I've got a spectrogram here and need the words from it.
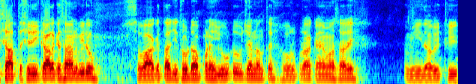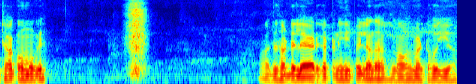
ਸਤਿ ਸ਼੍ਰੀ ਅਕਾਲ ਕਿਸਾਨ ਵੀਰੋ। ਸਵਾਗਤ ਆ ਜੀ ਤੁਹਾਡਾ ਆਪਣੇ YouTube ਚੈਨਲ ਤੇ। ਹੋਰ ਭਰਾ ਕਾਇਮ ਸਾਰੇ? ਉਮੀਦ ਆ ਵੀ ਠੀਕ ਠਾਕ ਹੋਵੋਗੇ। ਅੱਜ ਸਾਡੇ ਲਾਈਟ ਕੱਟਣੀ ਸੀ। ਪਹਿਲਾਂ ਤਾਂ ਅਨਾਉਂਸਮੈਂਟ ਹੋਈ ਆ,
